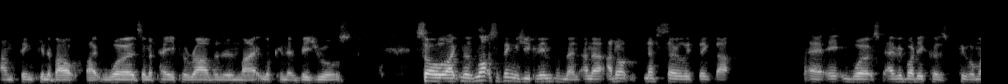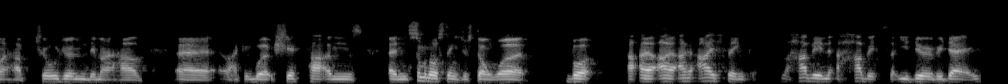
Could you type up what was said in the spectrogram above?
I'm thinking about like words on a paper rather than like looking at visuals. So like there's lots of things you can implement, and I, I don't necessarily think that uh, it works for everybody because people might have children, they might have uh, like work shift patterns, and some of those things just don't work. But I, I, I think having habits that you do every day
